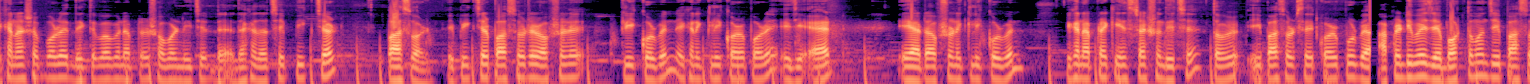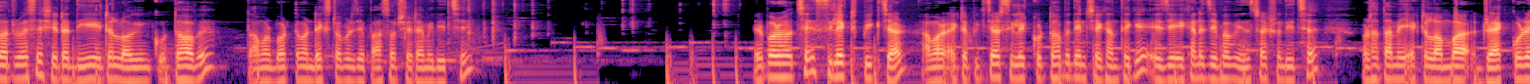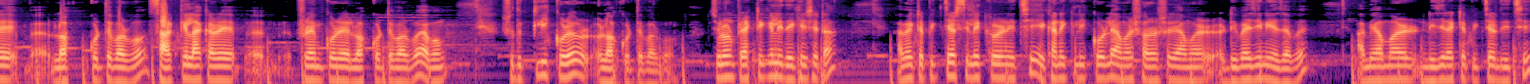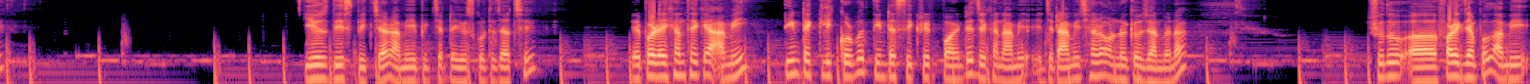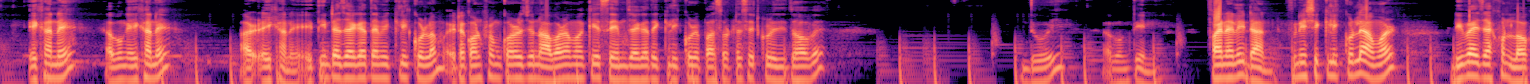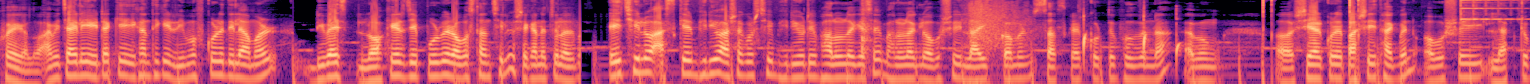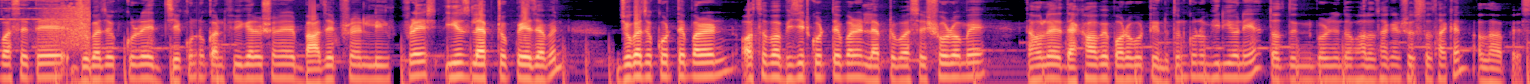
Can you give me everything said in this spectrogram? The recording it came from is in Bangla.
এখানে আসার পরে দেখতে পাবেন আপনার সবার নিচে দেখা যাচ্ছে পিকচার পাসওয়ার্ড এই পিকচার পাসওয়ার্ডের অপশনে ক্লিক করবেন। এখানে ক্লিক করার পরে এই যে অ্যাড এই অ্যাড অপশনে ক্লিক করবেন। এখানে আপনাকে ইনস্ট্রাকশন দিচ্ছে। তবে এই পাসওয়ার্ড সেট করার পূর্বে আপনার ডিভাইসে বর্তমান যে পাসওয়ার্ড রয়েছে সেটা দিয়ে এটা লগ করতে হবে। তো আমার বর্তমান ডেস্কটপের যে পাসওয়ার্ড সেটা আমি দিচ্ছি। এরপর হচ্ছে সিলেক্ট পিকচার আমার একটা পিকচার সিলেক্ট করতে হবে দেন সেখান থেকে এই যে এখানে যেভাবে ইনস্ট্রাকশন দিচ্ছে, অর্থাৎ আমি একটা লম্বা ড্র্যাগ করে লক করতে পারব সার্কেল আকারে ফ্রেম করে লক করতে পারব এবং শুধু ক্লিক করেও লক করতে পারব। চলুন প্র্যাকটিক্যালি দেখি সেটা। আমি একটা পিকচার সিলেক্ট করে নিচ্ছি, এখানে ক্লিক করলে আমার সরাসরি আমার ডিভাইসে নিয়ে যাবে। আমি আমার নিজের একটা পিকচার দিচ্ছি। ইউজ দিস পিকচার আমি এই পিকচারটা ইউজ করতে যাচ্ছি এরপর এখান থেকে আমি তিনটা ক্লিক করব, তিনটা সিক্রেট পয়েন্টে যেখানে আমি, যেটা আমি ছাড়া অন্য কেউ জানবে না। শুধু ফর এক্সাম্পল আমি এখানে এবং এখানে আর এইখানে এই তিনটা জায়গাতে আমি ক্লিক করলাম। এটা কনফার্ম করার জন্য আবার আমাকে সেম জায়গাতে ক্লিক করে পাসওয়ার্ডটা সেট করে দিতে হবে। দুই এবং তিন। ফাইনালি ডান ফিনিশে ক্লিক করলে আমার ডিভাইস এখন লক হয়ে গেল। আমি চাইলে এটাকে এখান থেকে রিমুভ করে দিলে আমার ডিভাইস লকের যে পূর্বের অবস্থান ছিল, সেখানে চলে আসবে। এই ছিল আজকের ভিডিও আশা করছি ভিডিওটি ভালো লেগেছে। ভালো লাগলে অবশ্যই লাইক কমেন্ট সাবস্ক্রাইব করতে ভুলবেন না এবং শেয়ার করে পাশেই থাকবেন। অবশ্যই ল্যাপটপ আসেতে যোগাযোগ করে যে কোনো কনফিগারেশনের budget friendly fresh use laptop পেয়ে যাবেন। যোগাযোগ করতে পারেন অথবা ভিজিট করতে পারেন ল্যাপটপ আছে শোরুমে তাহলে দেখা হবে পরবর্তী নতুন কোনো ভিডিও নিয়ে। ততদিন পর্যন্ত ভালো থাকেন, সুস্থ থাকেন। আল্লাহ হাফেজ।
